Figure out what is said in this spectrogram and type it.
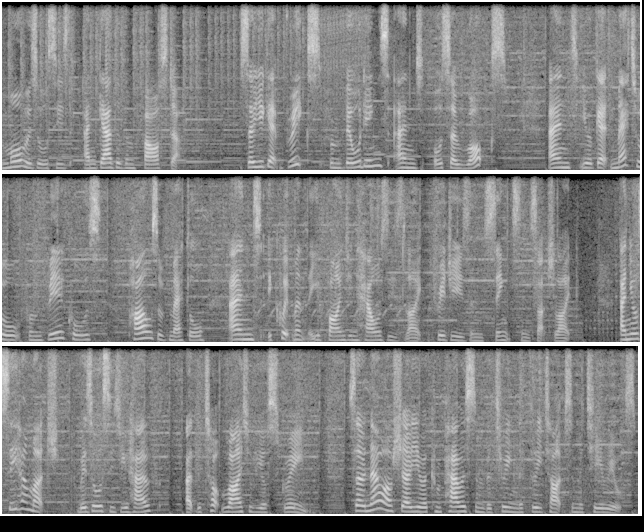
more resources and gather them faster. So you get bricks from buildings and also rocks and you'll get metal from vehicles, piles of metal and equipment that you find in houses like fridges and sinks and such like. And you'll see how much resources you have at the top right of your screen. So now I'll show you a comparison between the three types of materials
